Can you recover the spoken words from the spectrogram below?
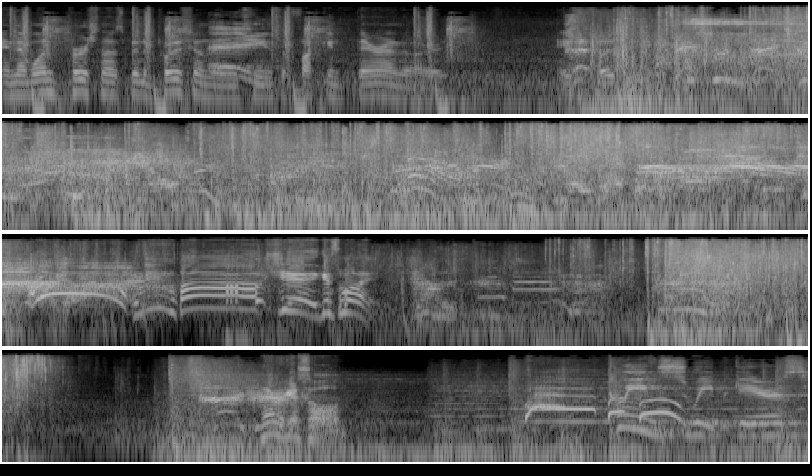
And that one person that's been a pussy on the Hey. team is a fucking Theranos. He's a pussy. This shouldn't take too long! Oh shit! Guess what? Never gets old. Clean sweep, Gears.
